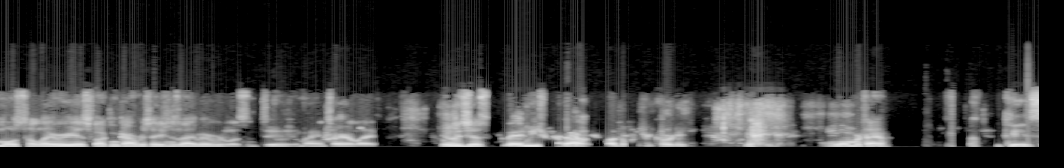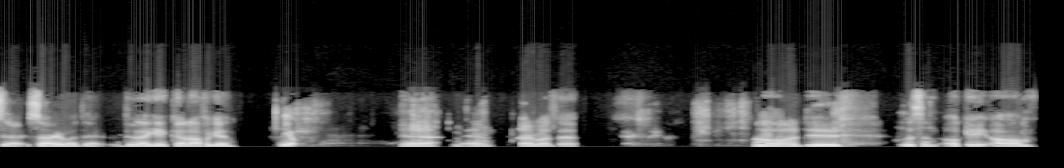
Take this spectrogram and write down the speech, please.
most hilarious fucking conversations I've ever listened to in my entire life. It was just we shut ones recorded. one more time. Okay, so, sorry about that. Did I get cut off again? Yep. Yeah, man. Sorry about that. Oh, dude. Listen, okay. Um,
